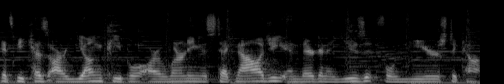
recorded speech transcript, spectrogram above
It's because our young people are learning this technology and they're gonna use it for years to come.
